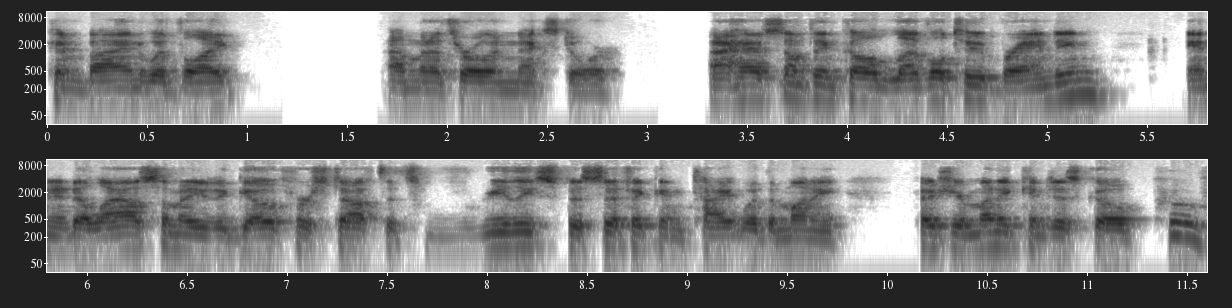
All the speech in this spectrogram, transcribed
combined with like, I'm going to throw in Nextdoor. I have something called level two branding and it allows somebody to go for stuff that's really specific and tight with the money because your money can just go poof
